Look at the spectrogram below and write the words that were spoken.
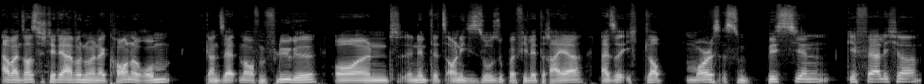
Aber ansonsten steht er einfach nur in der Corner rum, ganz selten auf dem Flügel und nimmt jetzt auch nicht so super viele Dreier. Also ich glaube, Morris ist ein bisschen gefährlicher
